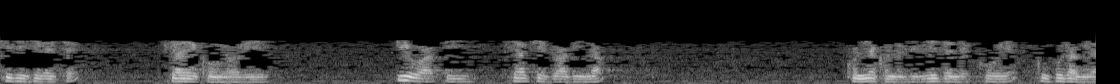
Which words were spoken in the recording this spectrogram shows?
ရှိသေးရှိတဲ့ချက်ဆရာရဲ့ကုံတော်ကြီးပြီးဝပြီးဆရာဖြစ်သွားပြီးနောက်ကိုရက်ခုနှစ်လေးတဲ့နဲ့ကိုရဲ့ကိုကိုတော်ကြီးက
